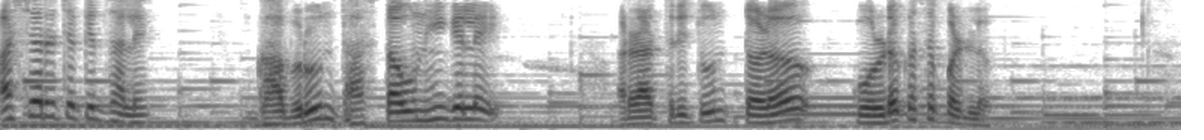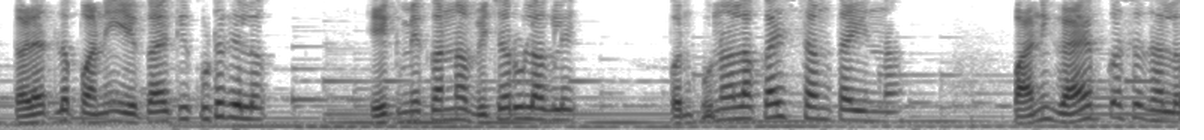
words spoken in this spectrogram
आश्चर्यचकित झाले. घाबरून धास्तावूनही गेले. रात्रीतून तळ कोरडं कसं पडलं? तळ्यातलं पाणी एकाएकी कुठं गेलं? एकमेकांना विचारू लागले पण कुणाला काहीच सांगता येईना. पाणी गायब कसं झालं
